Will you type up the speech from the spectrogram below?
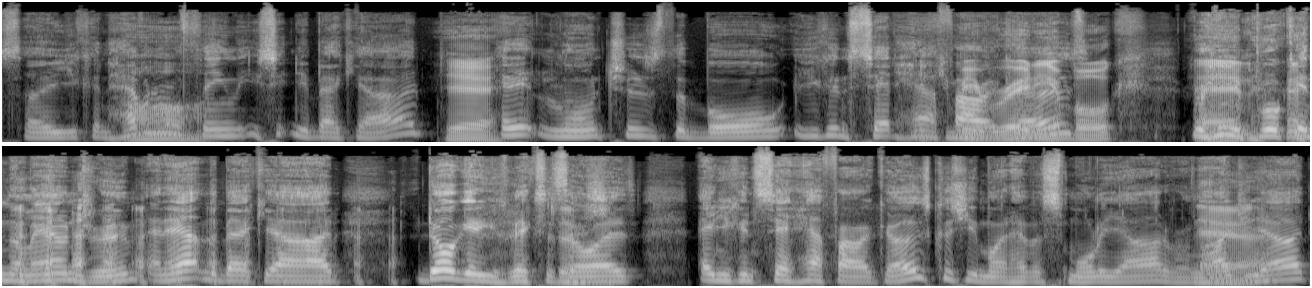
so you can have a little Oh. thing that you sit in your backyard Yeah. and it launches the ball you can set how you can far be it reading goes a book. reading a book in the lounge room and out in the backyard, dog getting some exercise, and you can set how far it goes because you might have a smaller yard or a larger Yeah. yard,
